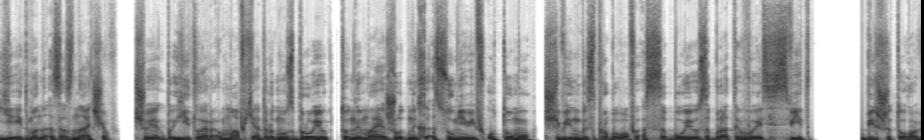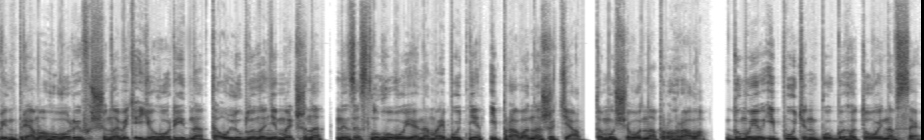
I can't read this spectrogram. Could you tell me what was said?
Єйдман зазначив, що якби Гітлер мав ядерну зброю, то немає жодних сумнівів у тому, що він би спробував з собою забрати весь світ. Більше того, він прямо говорив, що навіть його рідна та улюблена Німеччина не заслуговує на майбутнє і права на життя, тому що вона програла. Думаю, і Путін був би готовий на все,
